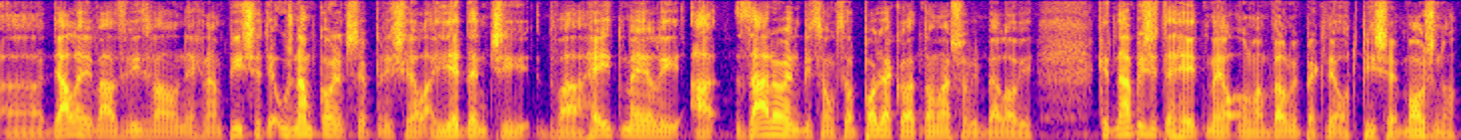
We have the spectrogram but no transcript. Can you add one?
uh, ďalej vás vyzval, nech nám píšete. Už nám konečne prišiel aj jeden či dva hate maily a zároveň by som chcel poďakovať Tomášovi Belovi. Keď napíšete hate mail, on vám veľmi pekne odpíše. Možno.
